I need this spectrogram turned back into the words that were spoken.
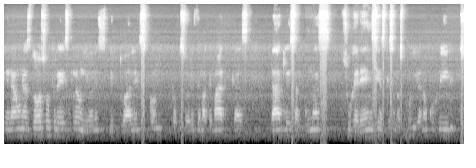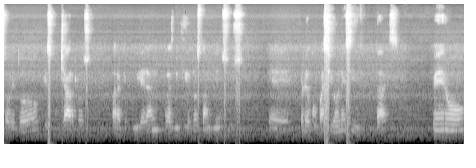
era unas dos o tres reuniones virtuales con profesores de matemáticas, darles algunas sugerencias que se nos pudieran ocurrir y sobre todo escucharlos para que pudieran transmitirnos también sus eh, preocupaciones y dificultades. Pero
